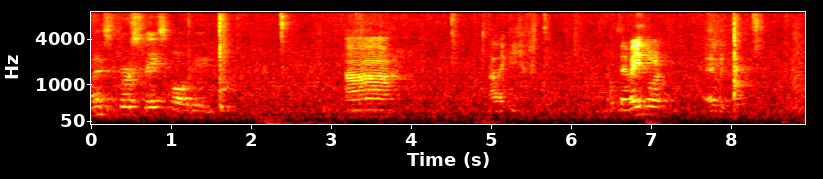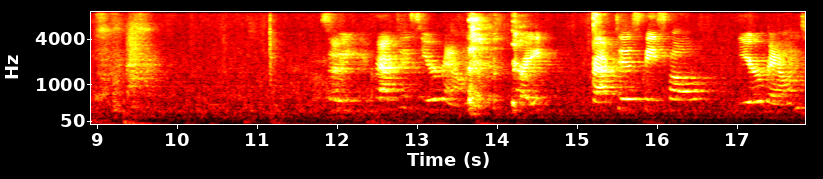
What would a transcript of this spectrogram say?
When's the first baseball game? Uh, I like it. The baseball, everything. So you practice year round, right? Practice baseball year round,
